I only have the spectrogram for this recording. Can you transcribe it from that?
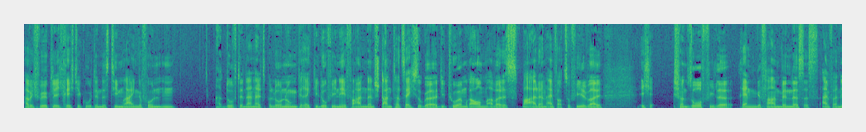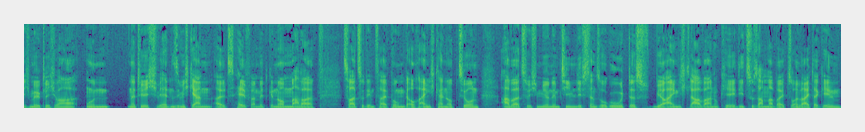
habe ich wirklich richtig gut in das Team reingefunden. Durfte dann als Belohnung direkt die Dauphiné fahren. Dann stand tatsächlich sogar die Tour im Raum, aber das war dann einfach zu viel, weil ich schon so viele Rennen gefahren bin, dass das einfach nicht möglich war. Und natürlich hätten sie mich gern als Helfer mitgenommen, aber es war zu dem Zeitpunkt auch eigentlich keine Option. Aber zwischen mir und dem Team lief es dann so gut, dass wir eigentlich klar waren, okay, die Zusammenarbeit soll weitergehen.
